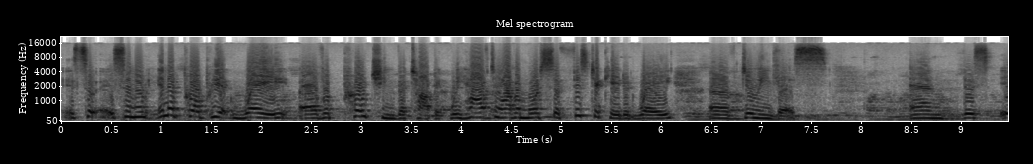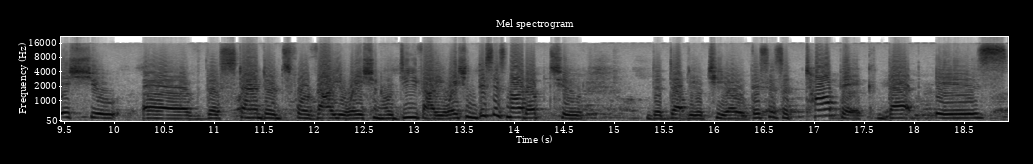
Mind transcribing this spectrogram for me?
it's, a, it's an inappropriate way of approaching the topic. We have to have a more sophisticated way of doing this. And this issue of the standards for valuation or devaluation, this is not up to the WTO. This is a topic that is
